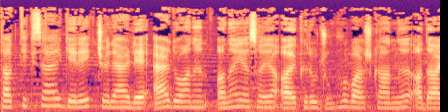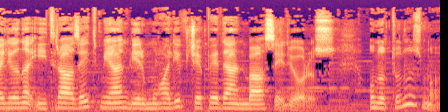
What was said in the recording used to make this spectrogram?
Taktiksel gerekçelerle Erdoğan'ın anayasaya aykırı Cumhurbaşkanlığı adaylığına itiraz etmeyen bir muhalif cepheden bahsediyoruz. Unuttunuz mu?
